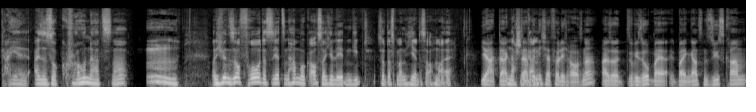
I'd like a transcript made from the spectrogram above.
geil. Also so Cronuts, ne? Mm. Und ich bin so froh, dass es jetzt in Hamburg auch solche Läden gibt, sodass man hier das auch mal. Ja, da, da kann. bin ich ja völlig raus, ne? Also sowieso bei, bei dem ganzen Süßkram,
